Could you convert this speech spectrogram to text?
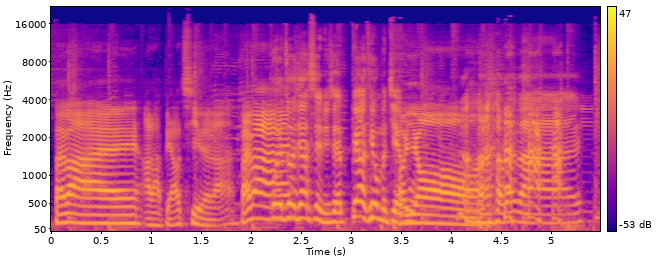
拜拜。好了，不要气了啦，拜拜。不会做家事的女生不要听我们节目。哎呦。拜拜。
